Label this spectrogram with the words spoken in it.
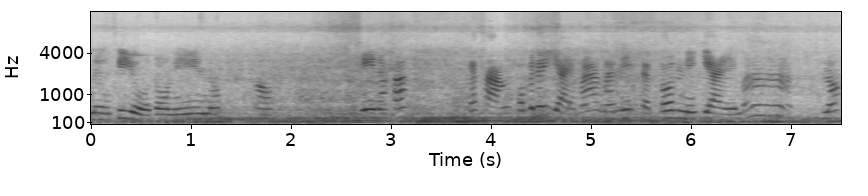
หนึ่งที่อยู่ตรงนี้เนาะเอานี่นะคะ กระถางก็ไม่ได้ใหญ่มากนะนี่แต่ต้นนี้ใหญ่มากเนาะ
